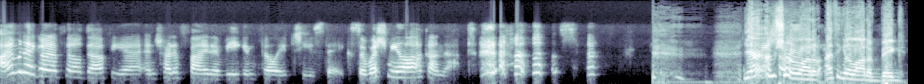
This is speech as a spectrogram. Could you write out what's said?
I'm gonna go to Philadelphia and try to find a vegan Philly cheesesteak. So wish me luck on that. Yeah, I'm sure a lot of. I think a lot of big,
